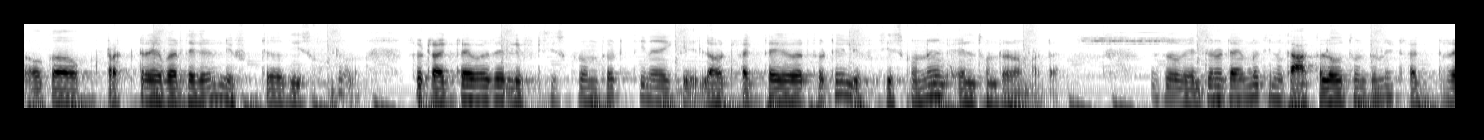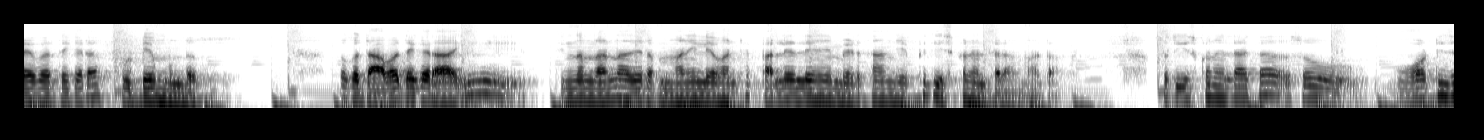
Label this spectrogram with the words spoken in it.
ఒక ట్రక్ డ్రైవర్ దగ్గర లిఫ్ట్ తీసుకుంటాడు. సో ట్రక్ డ్రైవర్ దగ్గర లిఫ్ట్ తీసుకోవడంతో తినకి ట్రక్ డ్రైవర్ తోటి లిఫ్ట్ తీసుకొని వెళ్తుంటాడు అనమాట సో వెళ్తున్న టైంలో తినకు ఆకలి అవుతుంటుంది. ట్రక్ డ్రైవర్ దగ్గర ఫుడ్ ఏమి ఉండదు. ఒక దాబా దగ్గర ఆగి తిందాం దాన్ని అది మనీ లేవంటే పర్లేదు నేను పెడతా అని చెప్పి తీసుకొని వెళ్తారు అనమాట సో తీసుకొని వెళ్ళాక సో వాట్ ఈజ్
